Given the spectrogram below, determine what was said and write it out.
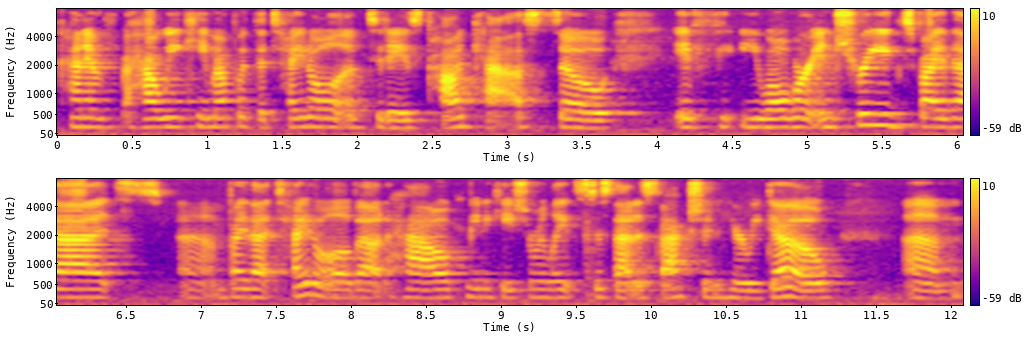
kind of how we came up with the title of today's podcast. So if you all were intrigued by that um, by that title about how communication relates to satisfaction, here we go. Um,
